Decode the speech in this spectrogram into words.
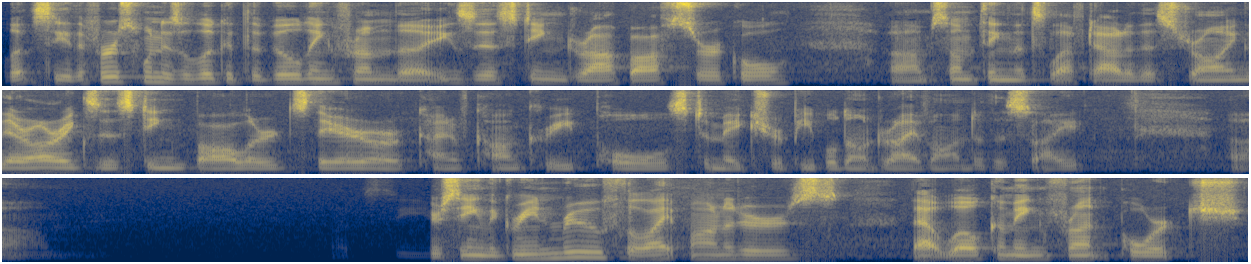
Let's see, the first one is a look at the building from the existing drop-off circle. Um, something that's left out of this drawing, there are existing bollards there or kind of concrete poles to make sure people don't drive onto the site. Um, you're seeing the green roof, the light monitors, that welcoming front porch,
